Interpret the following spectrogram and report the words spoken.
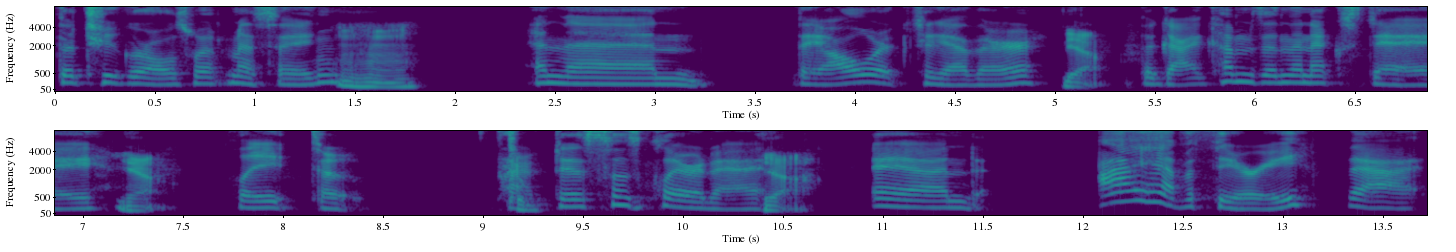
the two girls went missing, Mhm. and then they all work together. Yeah. The guy comes in the next day, Yeah. play to practice his clarinet, Yeah. and I have a theory that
